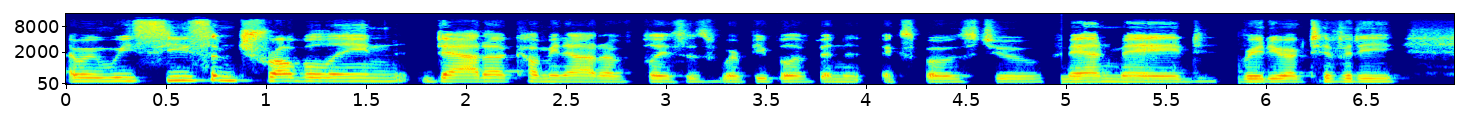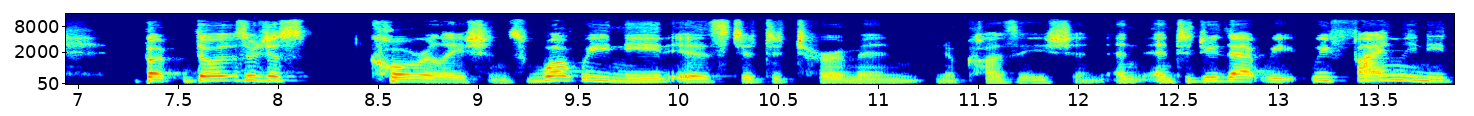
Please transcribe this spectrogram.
I mean, we see some troubling data coming out of places where people have been exposed to man made radioactivity. But those are just correlations. What we need is to determine you know causation and and to do that we we finally need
